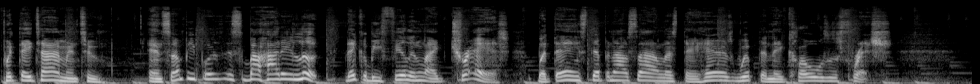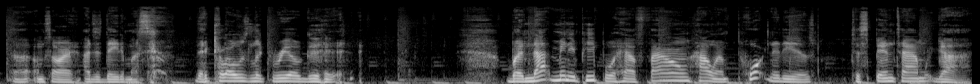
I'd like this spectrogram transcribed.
put their time into. And some people, it's about how they look. They could be feeling like trash, but they ain't stepping outside unless their hair is whipped and their clothes is fresh. Uh, I'm sorry, I just dated myself. their clothes look real good. But not many people have found how important it is to spend time with God.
